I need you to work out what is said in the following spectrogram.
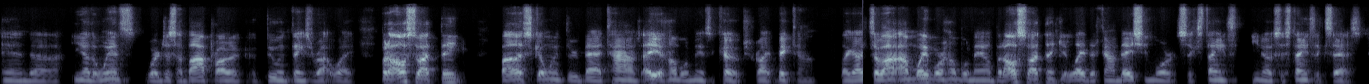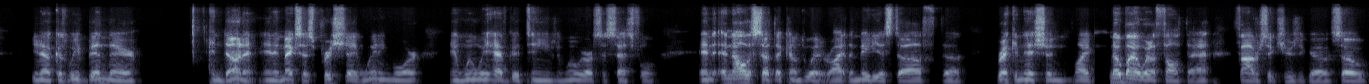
and uh, you know the wins were just a byproduct of doing things the right way. But also, I think by us going through bad times, a it humbled me as a coach, right, big time. Like I, so, I, am way more humble now. But also, I think it laid the foundation more sustains, you know, sustained success. You know, because we've been there and done it, and it makes us appreciate winning more. And when we have good teams and when we are successful, and and all the stuff that comes with it, right? The media stuff, the recognition. Like nobody would have thought that five or six years ago. So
